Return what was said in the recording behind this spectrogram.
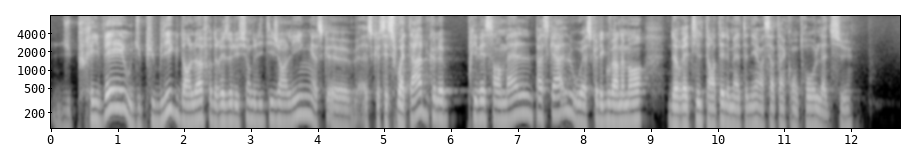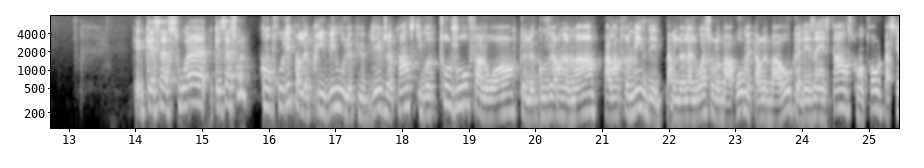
du privé ou du public dans l'offre de résolution de litiges en ligne? Est-ce que c'est -ce c'est souhaitable que le privé s'en mêle, Pascal, ou est-ce que les gouvernements devraient-ils tenter de maintenir un certain contrôle là-dessus? Que, ça soit, contrôlé par le privé ou le public, je pense qu'il va toujours falloir que le gouvernement, par l'entremise par la loi sur le barreau, mais par le barreau, que les instances contrôlent, parce que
